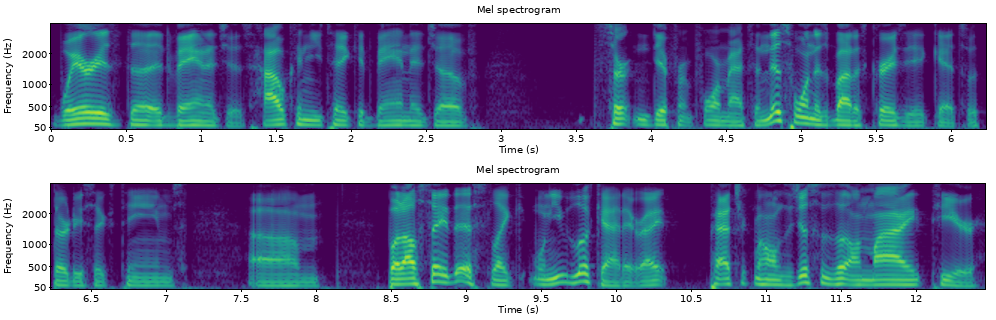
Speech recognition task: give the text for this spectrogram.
where is the advantages? How can you take advantage of certain different formats? And this one is about as crazy it gets with 36 teams. Um, but I'll say this: like when you look at it, right? Patrick Mahomes just is on my tier,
